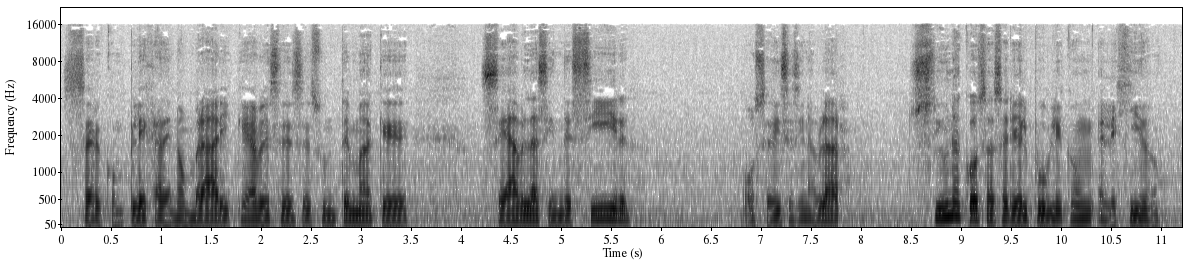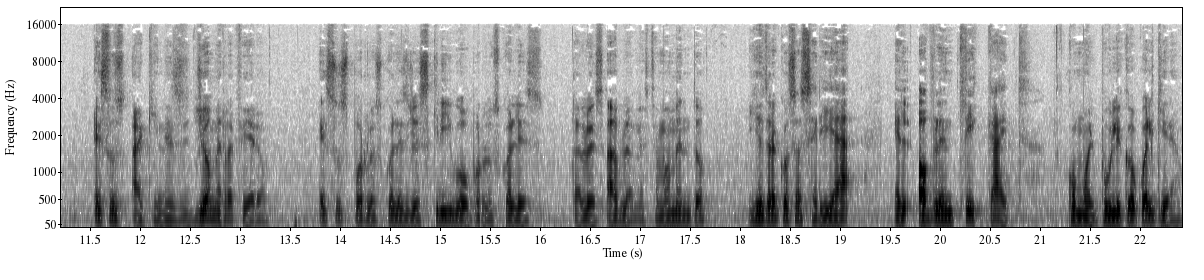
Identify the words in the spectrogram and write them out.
ser compleja de nombrar y que a veces es un tema que se habla sin decir o se dice sin hablar. Si una cosa sería el público elegido, esos a quienes yo me refiero, esos por los cuales yo escribo, por los cuales tal vez hablo en este momento, y otra cosa sería el Offentlichkeit, como el público cualquiera.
